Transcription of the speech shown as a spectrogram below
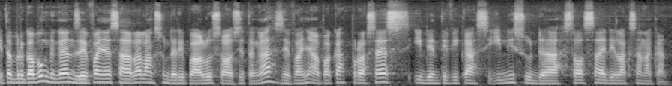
Kita bergabung dengan Zevanya Sara langsung dari Palu, Sulawesi Tengah. Zevanya, apakah proses identifikasi ini sudah selesai dilaksanakan?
